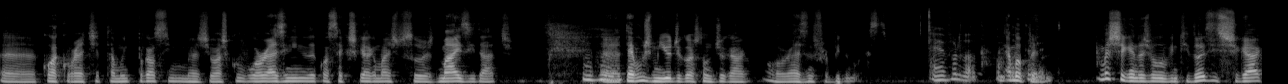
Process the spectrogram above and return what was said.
Uh, claro que o Ratchet está muito próximo, mas eu acho que o Horizon ainda consegue chegar a mais pessoas de mais idades. Uhum. Uh, até os miúdos gostam de jogar Horizon Forbidden West. É verdade. É uma pena. Mas chega em 2022 e se chegar,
